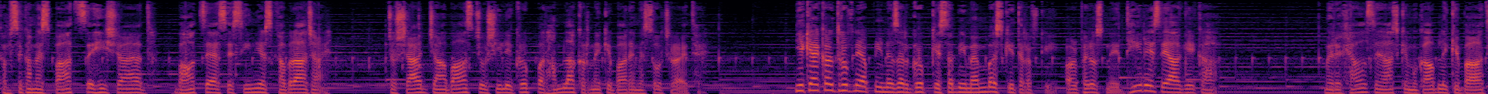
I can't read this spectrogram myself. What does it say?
कम से कम इस बात से ही शायद बहुत से ऐसे सीनियर्स घबरा जाएँ। जो शायद जाबाज जोशीले ग्रुप पर हमला करने के बारे में सोच रहे थे। ये कहकर ध्रुव ने अपनी नज़र ग्रुप के सभी मेंबर्स की तरफ़ की और फिर उसने धीरे से आगे कहा, मेरे ख्याल से आज के मुकाबले के बाद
